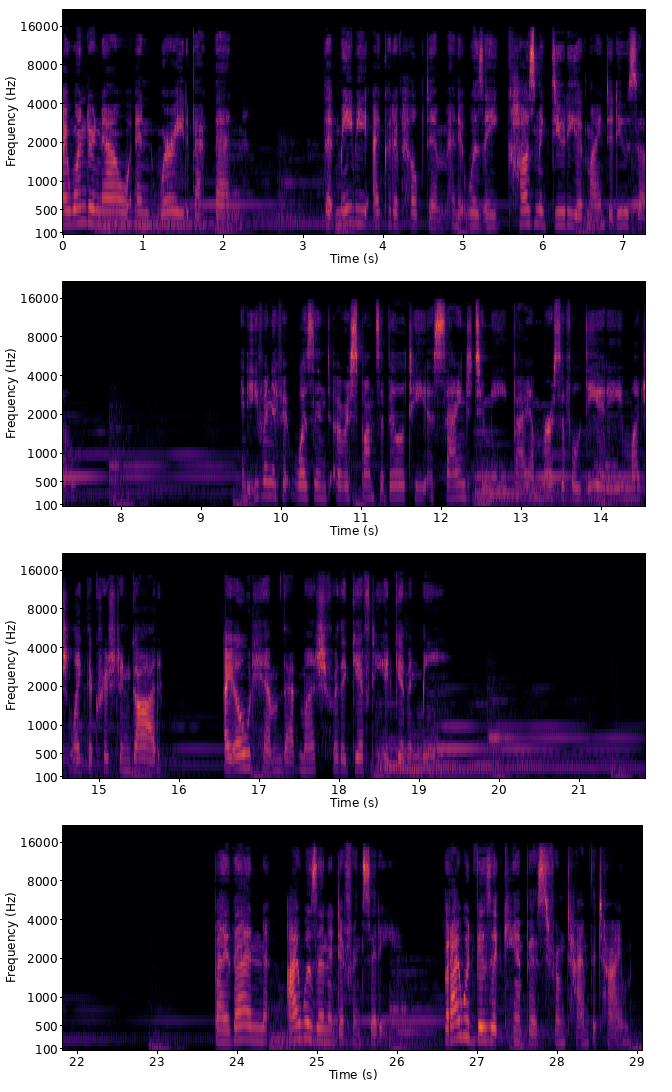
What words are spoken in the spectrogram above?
I wonder now and worried back then that maybe I could have helped him and it was a cosmic duty of mine to do so. And even if it wasn't a responsibility assigned to me by a merciful deity, much like the Christian God, I owed him that much for the gift he had given me. By then, I was in a different city, but I would visit campus from time to time.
